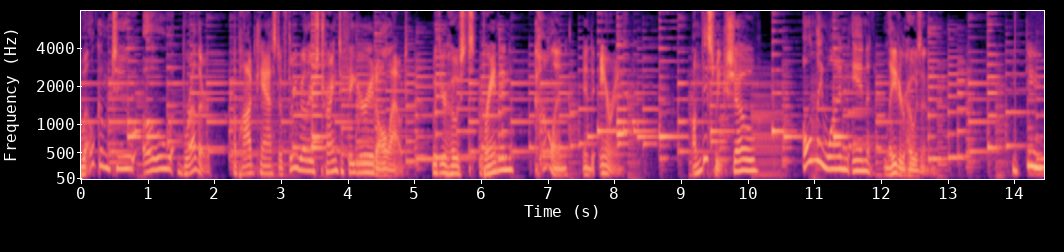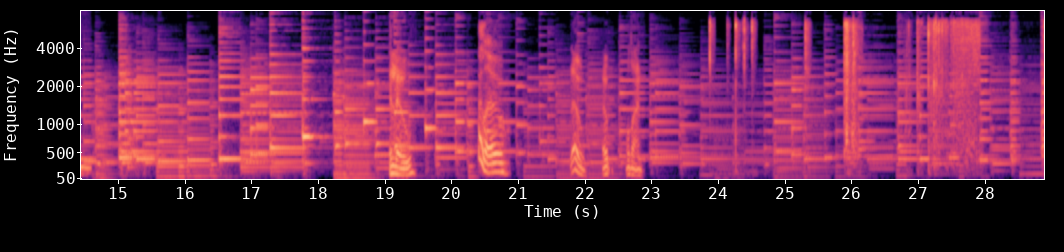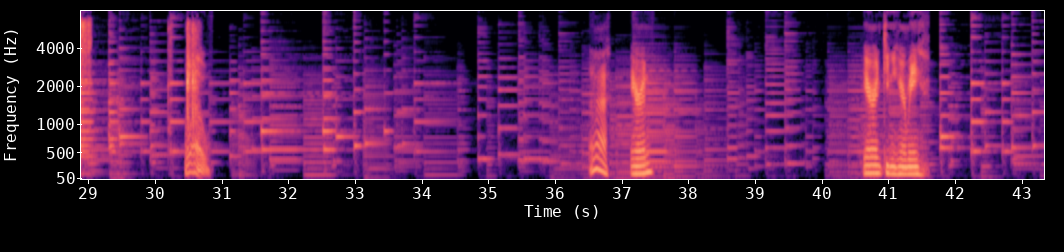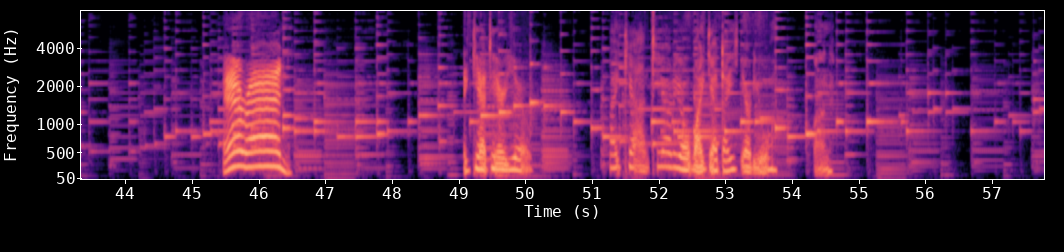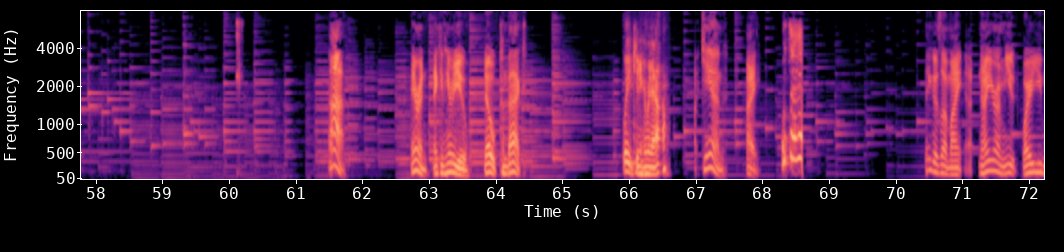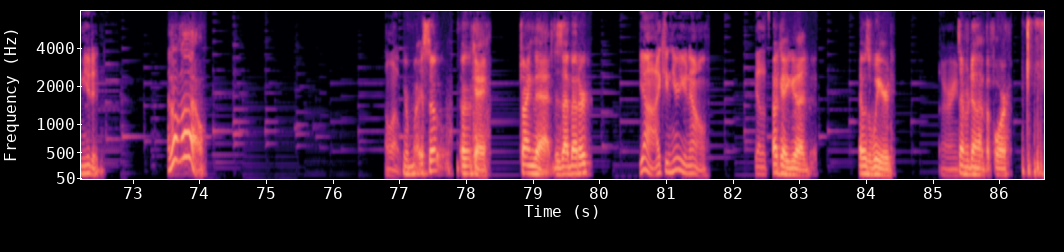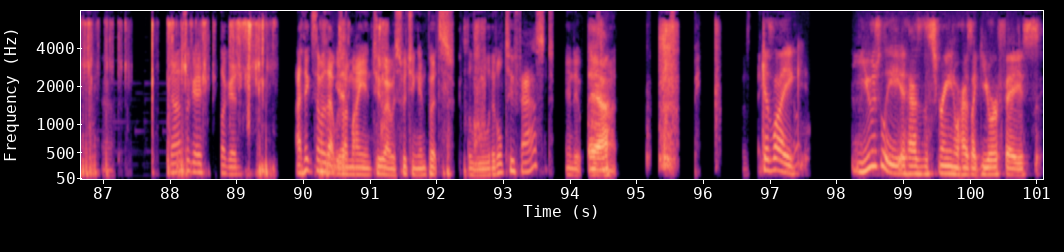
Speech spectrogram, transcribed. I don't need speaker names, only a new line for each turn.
Welcome to Oh Brother, a podcast of three brothers trying to figure it all out, with your hosts Brandon, Colin, and Aaron. On this week's show, only one in Lederhosen. Hello.
Hello.
Hello. Oh, hold on. Aaron. Aaron, can you hear me? Aaron! I can't hear you. I can't hear you. Why can't I hear you? On. Ah! Aaron, I can hear you. No, come back.
Wait, can you hear me now?
Can. Hi.
What the heck?
I think it was on my. Now you're on mute. Why are you muted?
I don't know.
Hello.
You're so okay. Trying that. Is that better?
Yeah, I can hear you now. Yeah, that's
Okay, good. That was weird.
all right.
Never done that before.
No, it's okay. It's all good. I think some of that was on my end too. I was switching inputs a little too fast, and it was
Yeah.
not. It was like-
Because like usually it has the screen where it has like your face,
